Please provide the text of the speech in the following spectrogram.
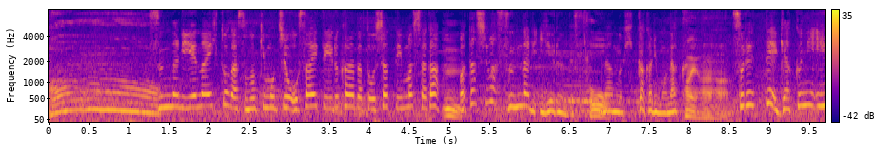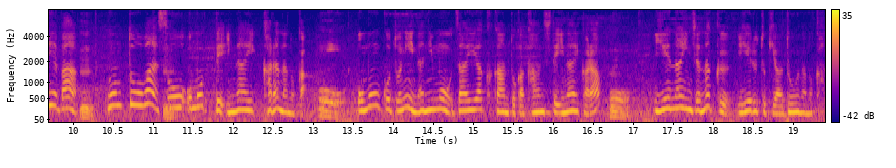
あすんなり言えない人がその気持ちを抑えているからだとおっしゃっていましたが、うん。私はすんなり言えるんです。何の引っかかりもなく、はいはいはそれって逆に言えば、うん。本当はそう思っていないからなのか、う思うことに何も罪悪感とか感じていないから言えないんじゃなく言える時はどうなのか。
